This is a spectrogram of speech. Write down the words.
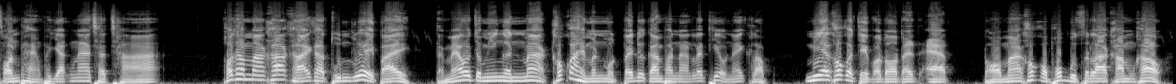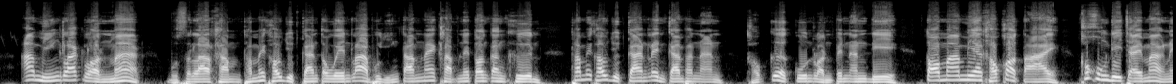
สอนแผงพยักหน้าช้าๆเขาทำมาค้าขายขาดทุนเรื่อยไป แต่แม้ว่าจะมีเงินมากเขาก็ให้มันหมดไปด้วยการพนันและเที่ยวไนท์คลับ เมียเขาก็เจ็บอดอแอดแอดต่อมาเขาก็พบบุษราคำเข้าอาหมิงรักหล่อนมาก บุษราคำทำให้เขาหยุดการตระเวนล่าผู้หญิงตามไนท์คลับในตอนกลางคืนทำให้เขาหยุดการเล่นการพนัน เขาเกื้อกูลหล่อนเป็นอันดี ต่อมาเมียเขาก็ตาย เขาคงดีใจมากใน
